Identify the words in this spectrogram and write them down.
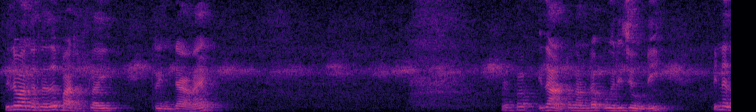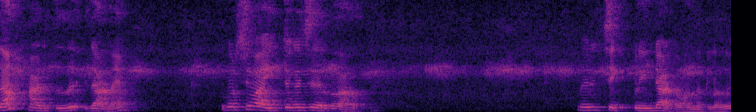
ഇതിൽ വന്നിട്ടുള്ളത് ബട്ടർഫ്ലൈ പ്രിന്റ് ആണേ. അപ്പോൾ ഇതാണ് കേട്ടോ നമ്മുടെ ഒരു ജോഡി. പിന്നെ ഇതാ അടുത്തത് ഇതാണ്. ഇത് കുറച്ച് വൈറ്റൊക്കെ ചേർന്നതാണ് ഇതൊരു ചെക്ക് പ്രിന്റ് ആട്ടോ വന്നിട്ടുള്ളത്.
